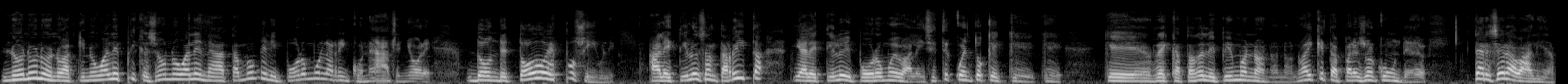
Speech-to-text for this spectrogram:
no, no, no, no, aquí no vale explicación, no vale nada, estamos en el hipódromo La Rinconada, señores, donde todo es posible, al estilo de Santa Rita y al estilo del hipódromo de Valencia. Este cuento que, que, que, que rescatando el hipismo, no, no, no, no hay que tapar eso con un dedo. Tercera válida.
